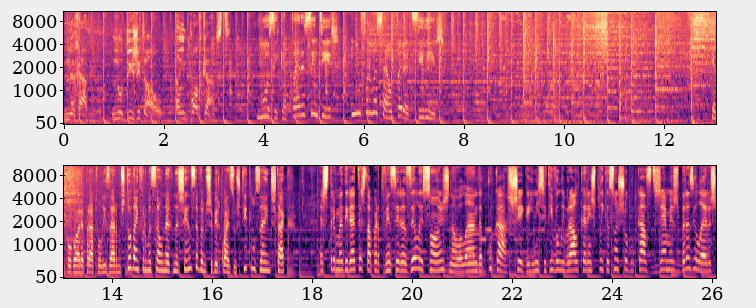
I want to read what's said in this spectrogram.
Na rádio, no digital, em podcast. Música para sentir, informação para decidir. Tempo agora para atualizarmos toda a informação na Renascença. Vamos saber quais os títulos em destaque. A extrema-direita está perto de vencer as eleições na Holanda. Por cá, chega a Iniciativa Liberal querem explicações sobre o caso de gêmeas brasileiras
